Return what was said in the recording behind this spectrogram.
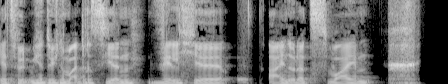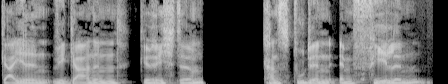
jetzt würde mich natürlich nochmal interessieren, welche ein oder zwei geilen veganen Gerichte kannst du denn empfehlen,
